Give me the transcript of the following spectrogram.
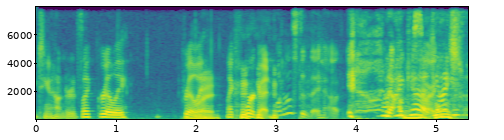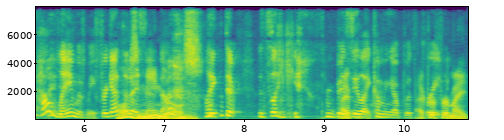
1800s. Like really, really. Right. Like we're good. What else did they have? Well, I guess. sorry. Yeah, How lame of me. Forget that I those said Mean that. Girls. Like they're it's like they're busy I- like coming up with I great. prefer my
